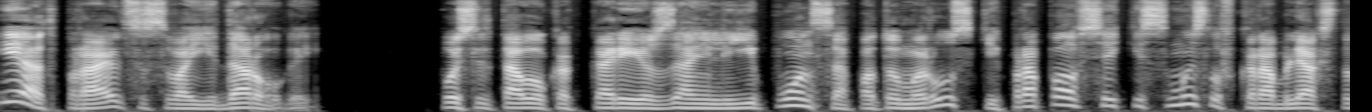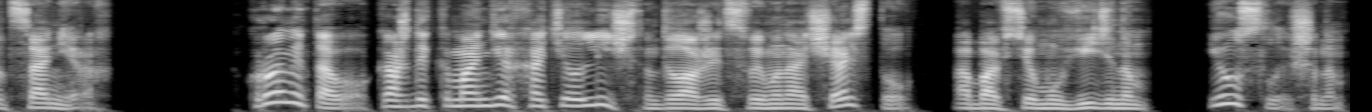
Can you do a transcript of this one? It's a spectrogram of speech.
и отправится своей дорогой. После того, как Корею заняли японцы, а потом и русские, пропал всякий смысл в кораблях-стационерах. Кроме того, каждый командир хотел лично доложить своему начальству обо всем увиденном и услышанном.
